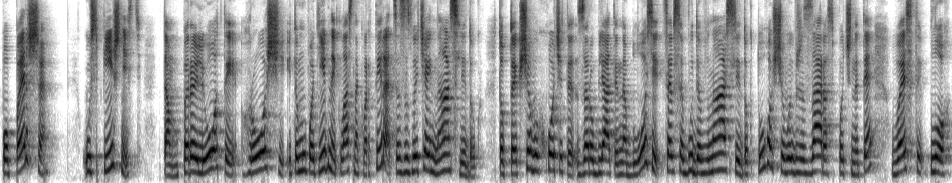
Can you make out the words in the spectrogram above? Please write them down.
По-перше, успішність, там перельоти, гроші і тому подібне, класна квартира це зазвичай наслідок. Тобто, якщо ви хочете заробляти на блозі, це все буде внаслідок того, що ви вже зараз почнете вести блог.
